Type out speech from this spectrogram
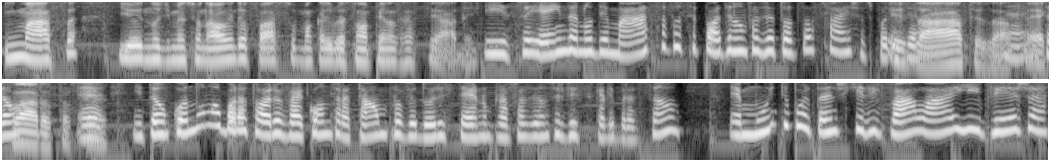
em massa e eu, no dimensional ainda faço uma calibração apenas rastreada. Isso, e ainda no de massa você pode não fazer todas as faixas, por exemplo. Exato, exato. É, é então, claro, tá é, certo. É, então, quando um laboratório vai contratar um provedor externo para fazer um serviço de calibração, é muito importante que ele vá lá e veja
